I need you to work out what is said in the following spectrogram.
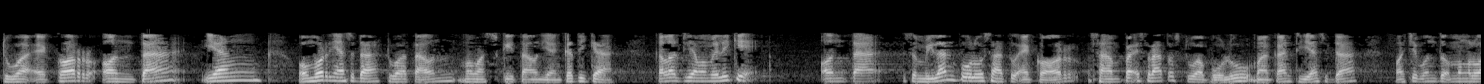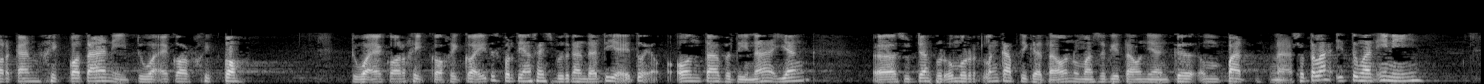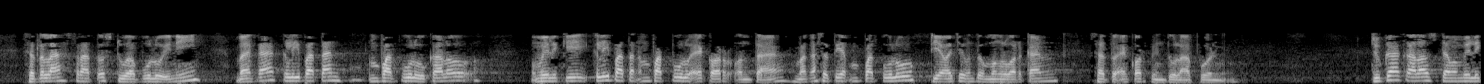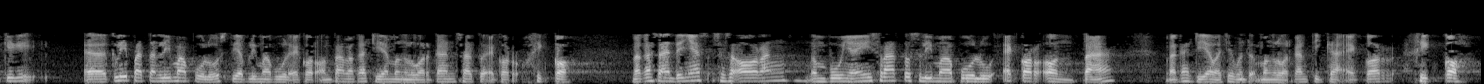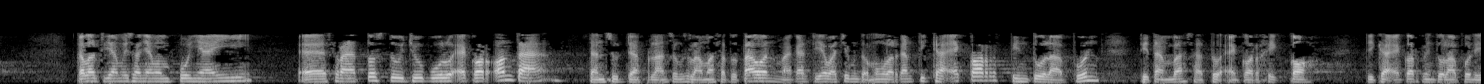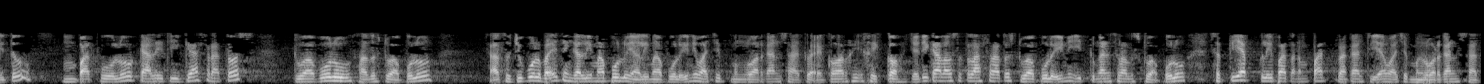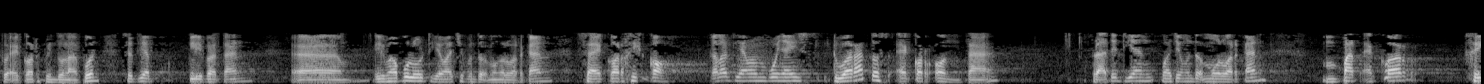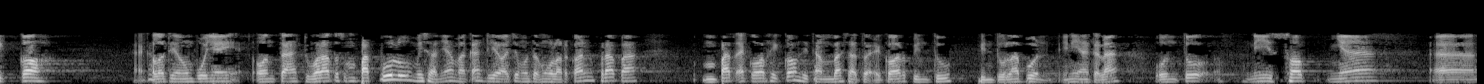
2 ekor onta yang umurnya sudah 2 tahun memasuki tahun yang ketiga. Kalau dia memiliki onta 91 ekor sampai 120, maka dia sudah wajib untuk mengeluarkan khikotani, dua ekor khikoh. Dua ekor khikoh. Khikoh itu seperti yang saya sebutkan tadi, yaitu onta betina yang e, sudah berumur lengkap tiga tahun, memasuki tahun yang keempat. Nah, setelah hitungan ini, setelah 120 ini, maka kelipatan 40. Kalau memiliki kelipatan 40 ekor onta, maka setiap 40 dia wajib untuk mengeluarkan satu ekor pintu labun. Juga kalau sudah memiliki e, kelipatan 50 setiap 50 ekor onta maka dia mengeluarkan satu ekor hikoh. Maka seandainya seseorang mempunyai 150 ekor onta maka dia wajib untuk mengeluarkan tiga ekor hikoh. Kalau dia misalnya mempunyai e, 170 ekor onta dan sudah berlangsung selama satu tahun, maka dia wajib untuk mengeluarkan tiga ekor pintu labun ditambah satu ekor hikoh. Tiga ekor pintu labun itu 40 kali 3 120. 120 170 berarti tinggal 50. Yang 50 ini wajib mengeluarkan satu ekor hikoh. Jadi kalau setelah 120 ini hitungan 120. Setiap kelipatan 4 maka dia wajib mengeluarkan satu ekor pintu labun. Setiap kelipatan eh, 50 dia wajib untuk mengeluarkan seekor hikoh. Kalau dia mempunyai 200 ekor onta, berarti dia wajib untuk mengeluarkan 4 ekor hikoh. Nah, kalau dia mempunyai onta 240 misalnya, maka dia wajib untuk mengeluarkan berapa? 4 ekor hikoh ditambah 1 ekor pintu pintu labun. Ini adalah untuk nisabnya uh,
